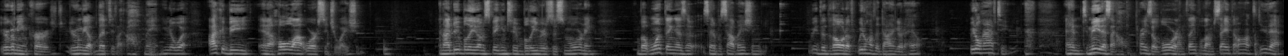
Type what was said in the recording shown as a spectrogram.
you're going to be encouraged. You're going to be uplifted. Like, oh man, you know what? I could be in a whole lot worse situation. And I do believe I'm speaking to believers this morning. But one thing, as I said with salvation, the thought of we don't have to die and go to hell. We don't have to. and to me, that's like, oh, praise the Lord. I'm thankful that I'm saved. I don't have to do that.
